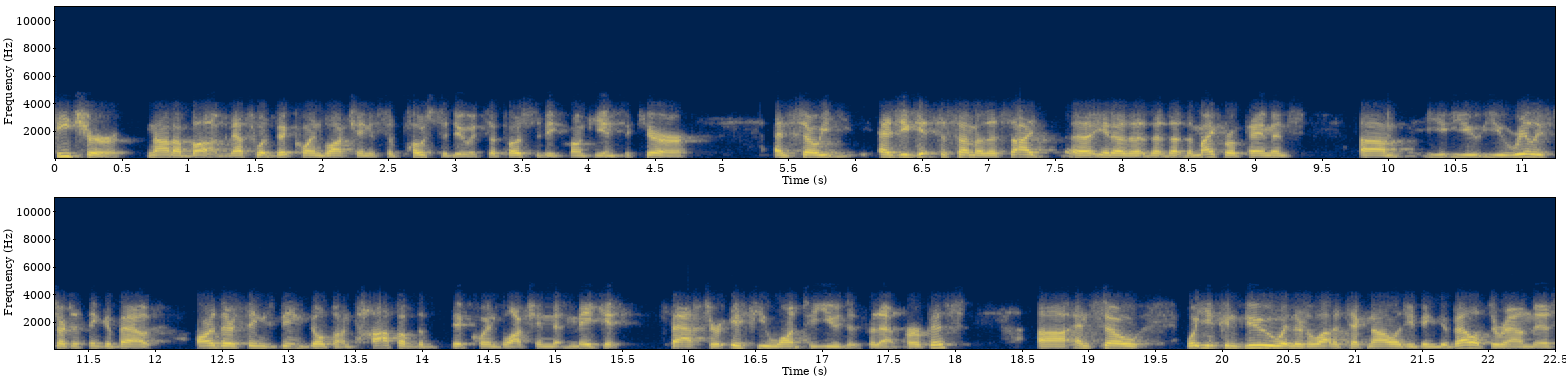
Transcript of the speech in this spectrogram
feature, not a bug. That's what Bitcoin blockchain is supposed to do. It's supposed to be clunky and secure. And so as you get to some of the side, uh, you know, the, the, the micropayments, um, you, you really start to think about are there things being built on top of the Bitcoin blockchain that make it faster if you want to use it for that purpose? Uh, and so what you can do, and there's a lot of technology being developed around this,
